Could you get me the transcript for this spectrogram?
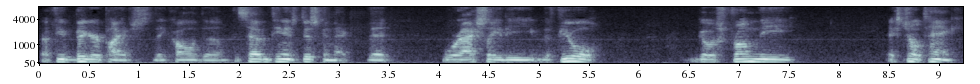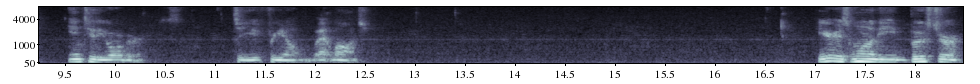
a few bigger pipes. They call it the, the 17 inch disconnect that where actually the, the fuel goes from the external tank into the orbiter. So you, for, you know, at launch. Here is one of the booster.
